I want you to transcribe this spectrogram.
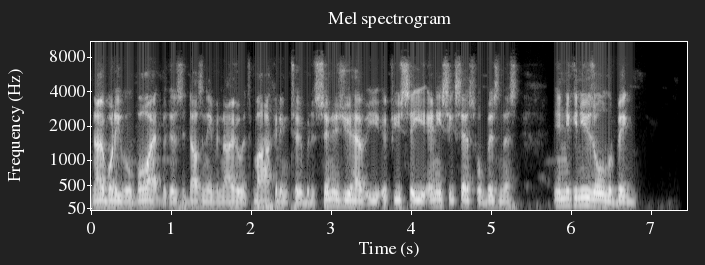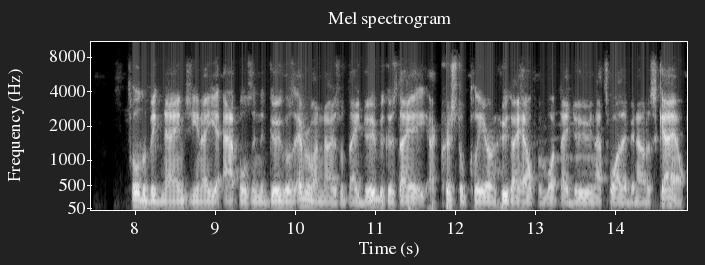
nobody will buy it because it doesn't even know who it's marketing to. But as soon as you have, if you see any successful business, and you can use all the big, all the big names, you know, your Apples and the Googles, everyone knows what they do because they are crystal clear on who they help and what they do, and that's why they've been able to scale.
